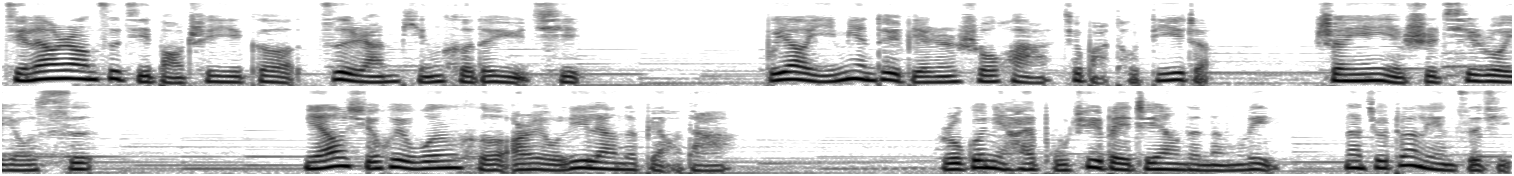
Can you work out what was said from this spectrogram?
尽量让自己保持一个自然平和的语气，不要一面对别人说话就把头低着。声音也是气若游丝，你要学会温和而有力量的表达。如果你还不具备这样的能力，那就锻炼自己。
